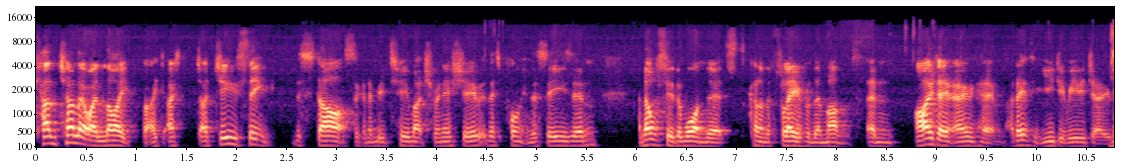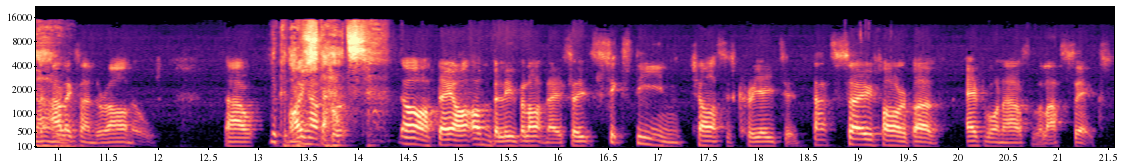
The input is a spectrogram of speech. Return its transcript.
Cancelo, I like, but I, I, I do think the starts are going to be too much of an issue at this point in the season. And obviously, the one that's kind of the flavour of the month, and I don't own him. I don't think you do either, Joe. No. Alexander Arnold. Now, look at those stats. To, oh, they are unbelievable, aren't they? So, 16 chances created. That's so far above everyone else in the last six.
